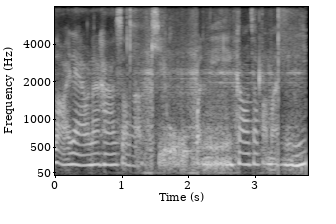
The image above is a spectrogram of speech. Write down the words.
ยบร้อยแล้วนะคะสำหรับคิววันนี้ก็จะประมาณนี้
